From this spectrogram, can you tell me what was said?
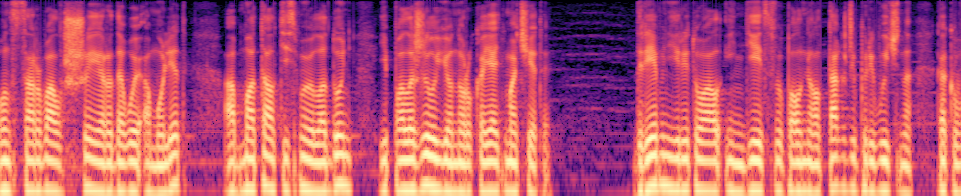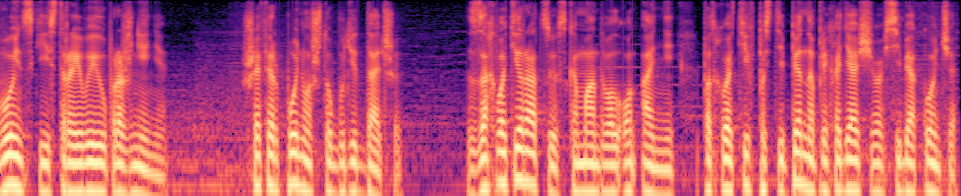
Он сорвал с шеи родовой амулет, обмотал тесьмой ладонь и положил ее на рукоять мачете. Древний ритуал индейец выполнял так же привычно, как воинские и строевые упражнения. Шефер понял, что будет дальше — «Захвати рацию», — скомандовал он Анни, подхватив постепенно приходящего в себя конча.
